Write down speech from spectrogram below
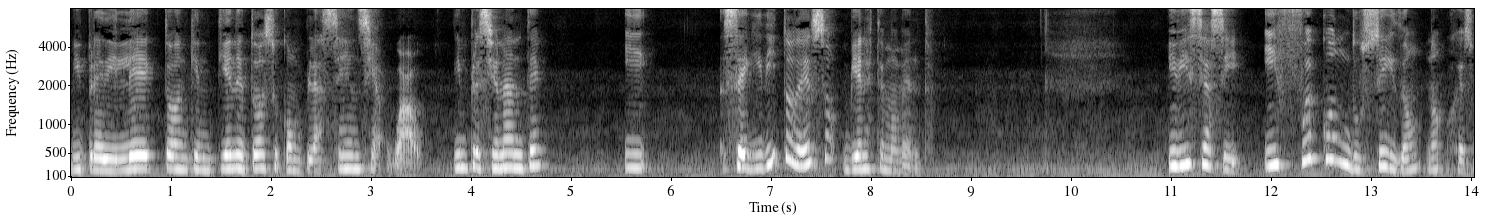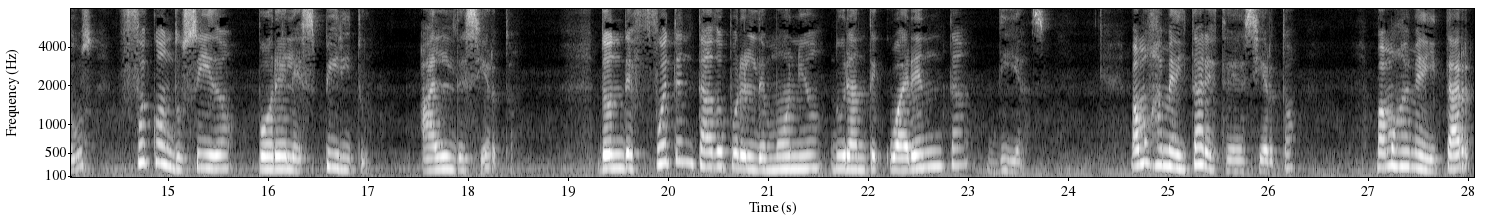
mi predilecto, en quien tiene toda su complacencia. ¡Wow! Impresionante. Y seguidito de eso viene este momento. Y dice así, y fue conducido, ¿no? Jesús fue conducido por el Espíritu al desierto donde fue tentado por el demonio durante 40 días. Vamos a meditar este desierto. Vamos a meditar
